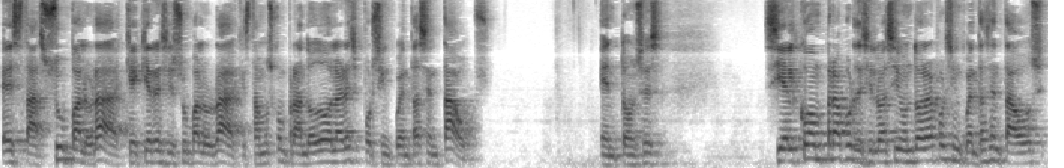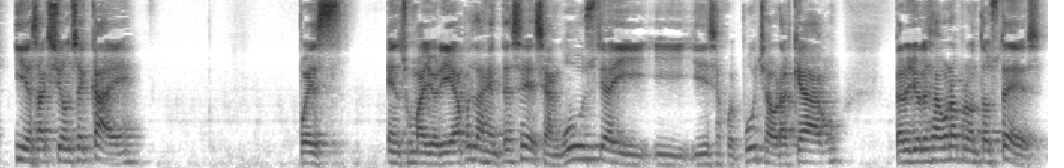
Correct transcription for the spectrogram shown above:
está subvalorada. ¿Qué quiere decir subvalorada? Que estamos comprando dólares por 50 centavos. Entonces, si él compra, por decirlo así, un dólar por 50 centavos y esa acción se cae, pues en su mayoría pues la gente se, angustia y, dice, pues pucha, ¿ahora qué hago? Pero yo les hago una pregunta a ustedes.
